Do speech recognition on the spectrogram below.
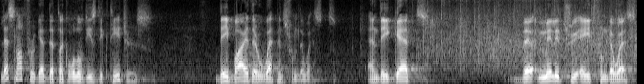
Let's not forget that like all of these dictators, they buy their weapons from the West, and they get the military aid from the West.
